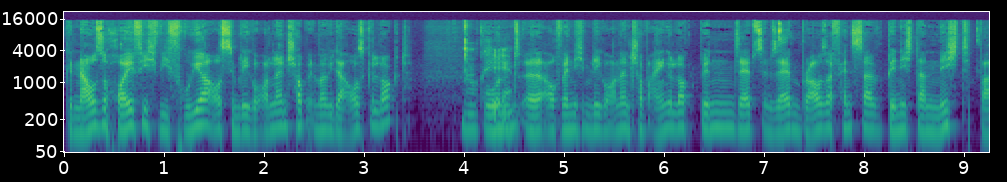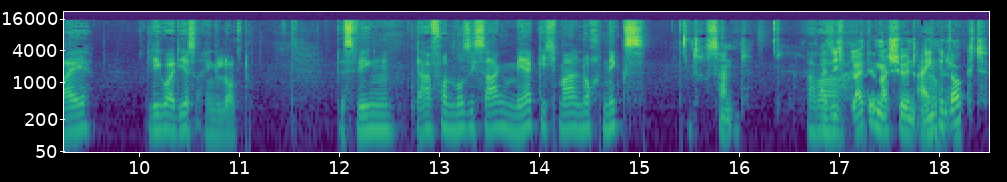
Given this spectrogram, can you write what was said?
genauso häufig wie früher aus dem Lego Online-Shop immer wieder ausgeloggt. Okay. Und äh, auch wenn ich im Lego Online-Shop eingeloggt bin, selbst im selben Browserfenster, bin ich dann nicht bei Lego Ideas eingeloggt. Deswegen, davon muss ich sagen, merke ich mal noch nichts. Interessant. Aber Also ich bleibe immer schön eingeloggt,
